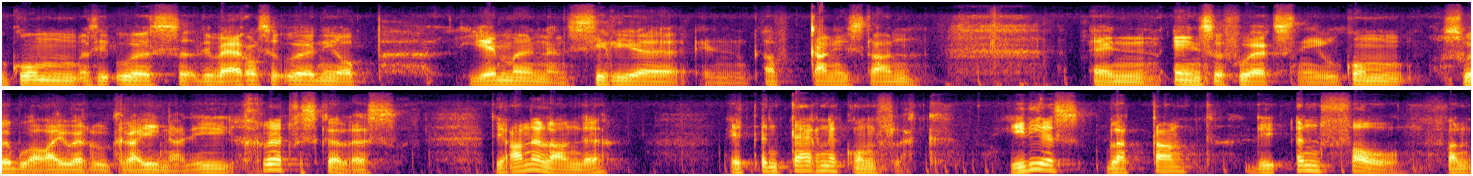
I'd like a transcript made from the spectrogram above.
hoekom is die oos die wêreld se oë nie op Jemen en Sirië en Afghanistan en ensovoorts nie. Hoekom so baie oor Oekraïne? Die groot verskil is die ander lande het interne konflik. Hierdie is blaatant die inval van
